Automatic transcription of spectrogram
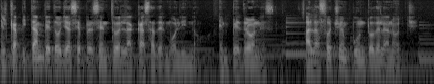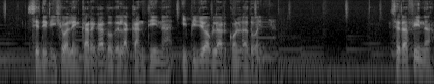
el capitán Bedoya se presentó en la casa del molino, en Pedrones, a las ocho en punto de la noche. Se dirigió al encargado de la cantina y pidió hablar con la dueña. Serafina,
